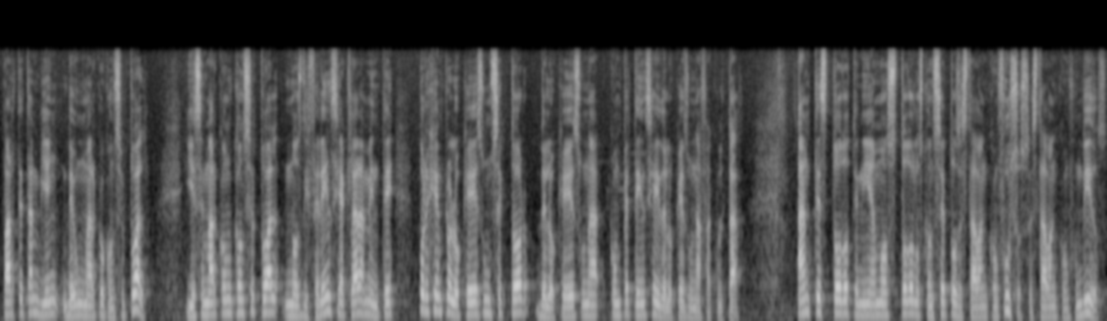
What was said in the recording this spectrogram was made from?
parte también de un marco conceptual, y ese marco conceptual nos diferencia claramente, por ejemplo, lo que es un sector de lo que es una competencia y de lo que es una facultad. Antes todo teníamos, todos los conceptos estaban confusos, estaban confundidos.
